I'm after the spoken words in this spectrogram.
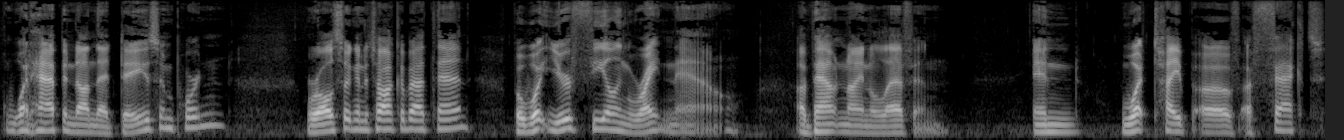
what happened on that day is important. We're also going to talk about that. But what you're feeling right now about 9 11 and what type of effect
